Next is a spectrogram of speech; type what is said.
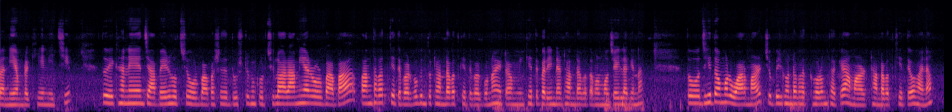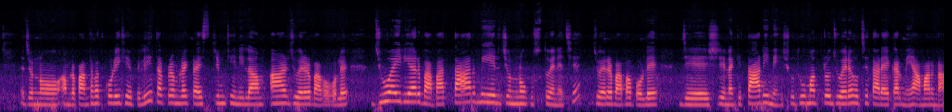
বানিয়ে আমরা খেয়ে নিচ্ছি। তো এখানে জাবের হচ্ছে ওর বাবার সাথে দুষ্টুমি করছিল, আর আমি আর ওর বাবা পান্তা ভাত খেতে পারব, কিন্তু ঠান্ডা ভাত খেতে পারব না, এটা আমি খেতে পারি না, ঠান্ডা ভাত আমার মজাই লাগে না। তো যেহেতু আমার ওয়ার্মার চব্বিশ ঘণ্টা ভাত গরম থাকে, আমার ঠান্ডা ভাত খেতেও হয় না। এজন্য আমরা পান্তা ভাত করেই খেয়ে ফেলি। তারপরে আমরা একটা আইসক্রিম খেয়ে নিলাম, আর জুয়েরের বাবা বলে, জুয়াইরিয়ার বাবা তার মেয়ের জন্য গুস্ত এনেছে। জুয়েরের বাবা বলে যে, সে নাকি তারই মেয়ে, শুধুমাত্র জুয়েরা হচ্ছে তার একার মেয়ে, আমার না।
